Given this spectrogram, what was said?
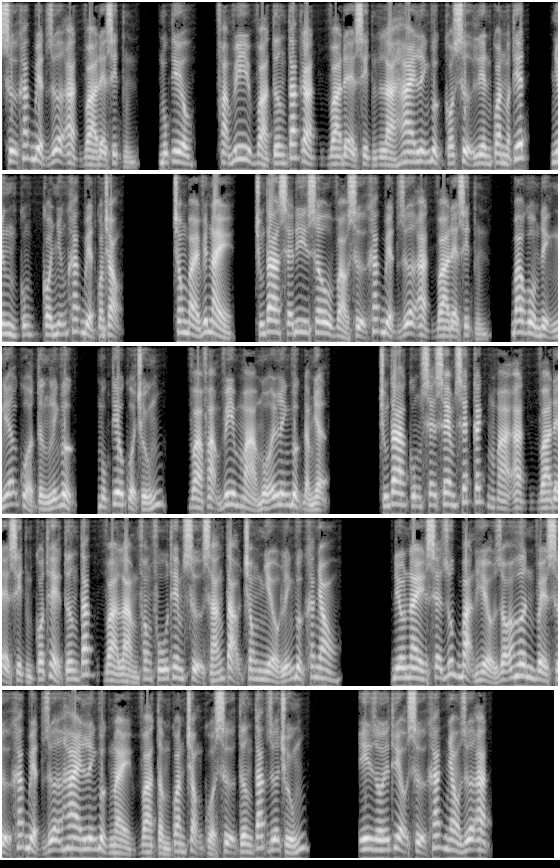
Sự khác biệt giữa ạt và đệ xịt, mục tiêu, phạm vi và tương tác gạt và đệ xịt là hai lĩnh vực có sự liên quan mật thiết, nhưng cũng có những khác biệt quan trọng. Trong bài viết này, chúng ta sẽ đi sâu vào sự khác biệt giữa ạt và đệ xịt, bao gồm định nghĩa của từng lĩnh vực, mục tiêu của chúng, và phạm vi mà mỗi lĩnh vực đảm nhận. Chúng ta cũng sẽ xem xét cách mà ạt và đệ xịt có thể tương tác và làm phong phú thêm sự sáng tạo trong nhiều lĩnh vực khác nhau. Điều này sẽ giúp bạn hiểu rõ hơn về sự khác biệt giữa hai lĩnh vực này và tầm quan trọng của sự tương tác giữa chúng. Y giới thiệu sự khác nhau giữa ạt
